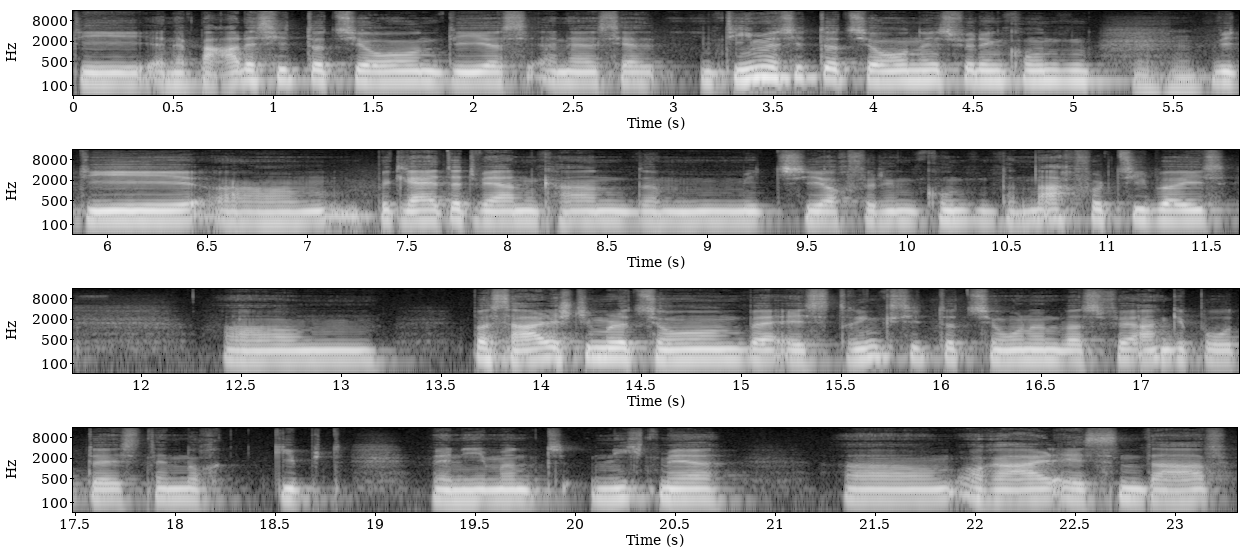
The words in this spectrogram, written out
die, eine Badesituation, die eine sehr intime Situation ist für den Kunden, mhm. wie die ähm, begleitet werden kann, damit sie auch für den Kunden dann nachvollziehbar ist. Ähm, basale Stimulation bei Ess-Trink-Situationen, was für Angebote es denn noch gibt, wenn jemand nicht mehr ähm, oral essen darf.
